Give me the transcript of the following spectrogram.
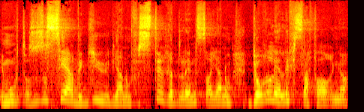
imot oss. Og så ser vi Gud gjennom forstyrrede linser, gjennom dårlige livserfaringer,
